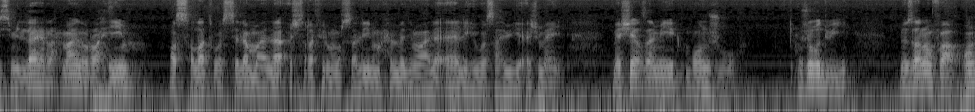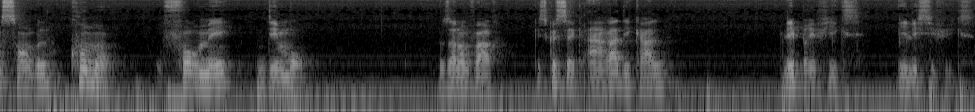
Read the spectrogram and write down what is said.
بسم الله الرحمن الرحيم والصلاة والسلام على أشرف المرسلين محمد وعلى آله وصحبه أجمعين Mes chers amis, bonjour. Aujourd'hui, nous allons voir ensemble comment former des mots. Nous allons voir qu'est-ce que c'est qu'un radical, les préfixes et les suffixes.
